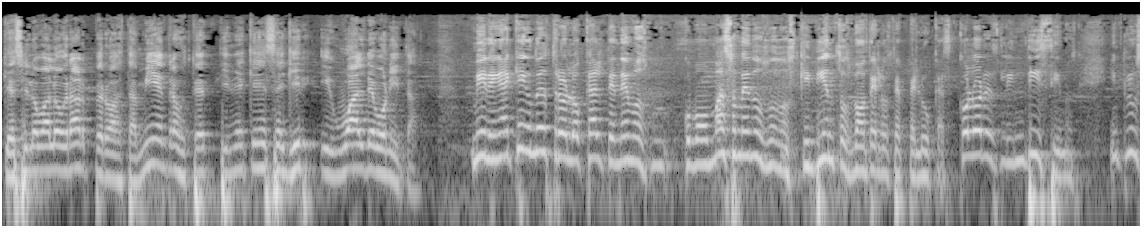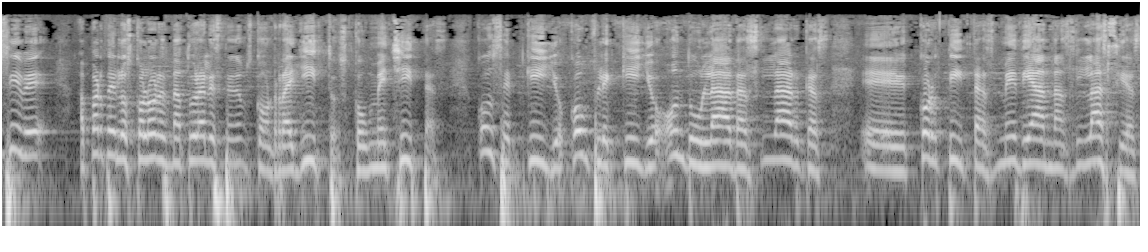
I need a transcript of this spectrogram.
que sí lo va a lograr, pero hasta mientras usted tiene que seguir igual de bonita. Miren, aquí en nuestro local tenemos como más o menos unos 500 modelos de pelucas, colores lindísimos. Inclusive, aparte de los colores naturales, tenemos con rayitos, con mechitas, con cerquillo, con flequillo, onduladas, largas, eh, cortitas, medianas, lacias,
